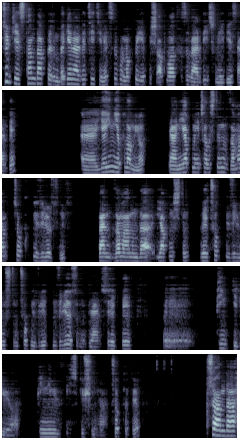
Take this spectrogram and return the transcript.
Türkiye standartlarında genelde TTNet 0.70 upload hızı verdiği için ADSL'de e, yayın yapılamıyor. Yani yapmaya çalıştığınız zaman çok üzülürsünüz. Ben zamanında yapmıştım ve çok üzülmüştüm. Çok üzülü, üzülüyorsunuz yani sürekli e, ping gidiyor. Pinginiz hiç düşmüyor. Çok kötü. Şu anda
